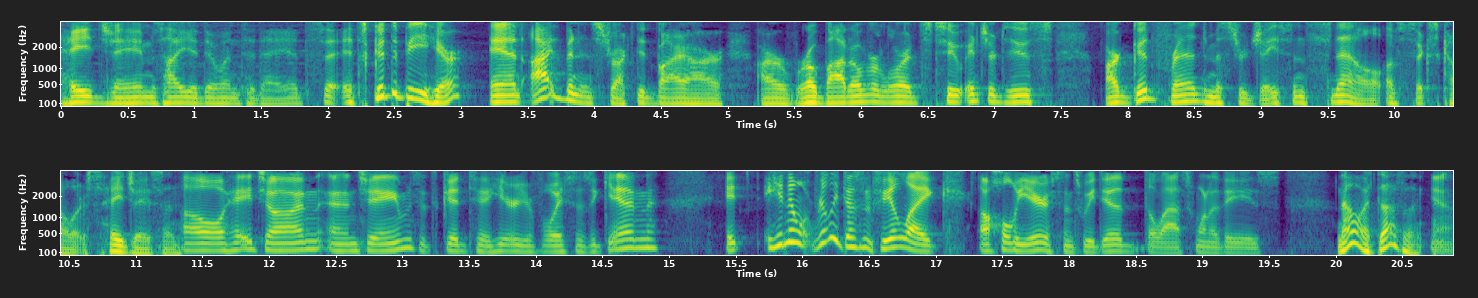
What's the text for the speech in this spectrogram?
Hey James, how you doing today? It's it's good to be here, and I've been instructed by our our robot overlords to introduce our good friend Mr. Jason Snell of Six Colors. Hey Jason. Oh, hey John and James. It's good to hear your voices again. It you know, it really doesn't feel like a whole year since we did the last one of these. No, it doesn't. Yeah,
